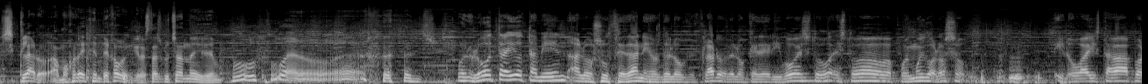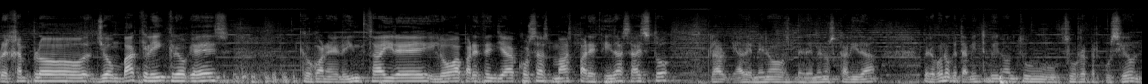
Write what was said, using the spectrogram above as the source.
Sí, claro, a lo mejor hay gente joven que lo está escuchando y dice, "Uf, bueno, eh". Bueno, luego he traído también a los sucedáneos de lo que, claro, de lo que derivó esto. Esto fue muy goloso. Y luego ahí estaba, por ejemplo, John Buckley, creo que es, que con el Inzaire, y luego aparecen ya cosas más parecidas a esto, claro, ya de menos, de menos calidad, pero bueno, que también tuvieron tu- su repercusión.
